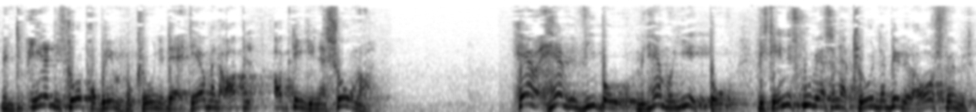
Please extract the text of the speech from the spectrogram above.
Men et af de store problemer på kloden i dag, det er jo, at man er opdelt i nationer. Her, her vil vi bo, men her må I ikke bo. Hvis det endelig skulle være sådan, at kloden den bliver lidt oversvømmet,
